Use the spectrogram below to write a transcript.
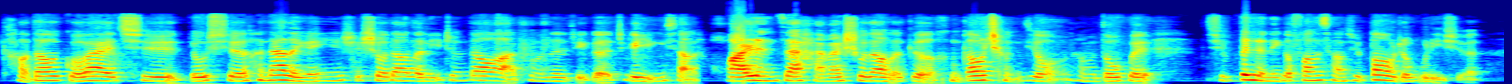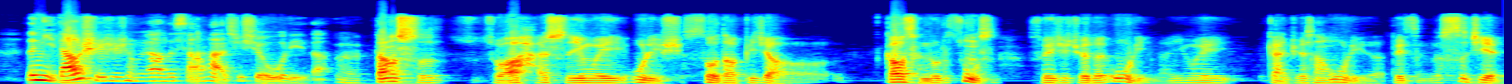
考到国外去留学，很大的原因是受到了李政道啊他们的这个这个影响。华人在海外受到了个很高成就，他们都会去奔着那个方向去抱着物理学。那你当时是什么样的想法去学物理的？呃，当时主要还是因为物理学受到比较高程度的重视。所以就觉得物理呢，因为感觉上物理的对整个世界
